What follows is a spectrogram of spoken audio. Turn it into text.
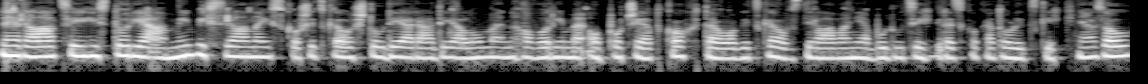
dnešnej relácii História a my, vysielanej z Košického štúdia Rádia Lumen, hovoríme o počiatkoch teologického vzdelávania budúcich grecko-katolíckých kňazov.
